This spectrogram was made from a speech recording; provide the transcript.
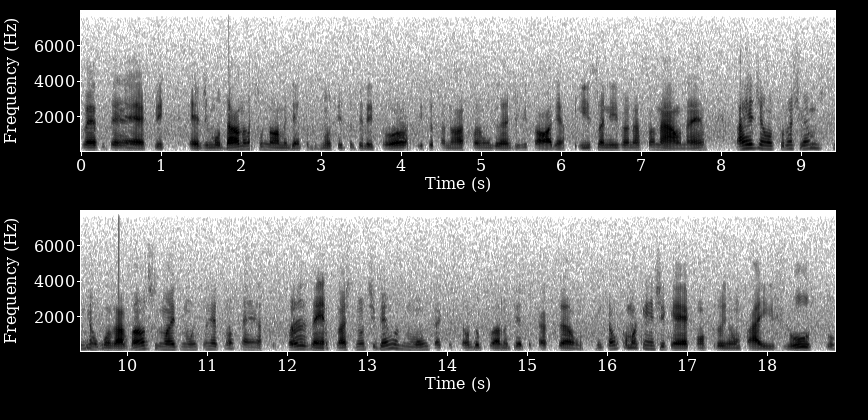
do STF é, de mudar o nosso nome dentro no título de eleitor, isso para nós foi uma grande vitória. Isso a nível nacional, né? Na região sul nós tivemos sim alguns avanços, mas muito retrocessos. Por exemplo, nós não tivemos muita questão do plano de educação. Então, como é que a gente quer construir um país justo,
